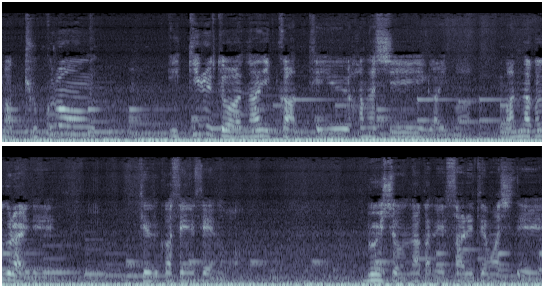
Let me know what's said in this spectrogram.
まあ極論生きるとは何かっていう話が今真ん中ぐらいで手塚先生の文章の中でされてまして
